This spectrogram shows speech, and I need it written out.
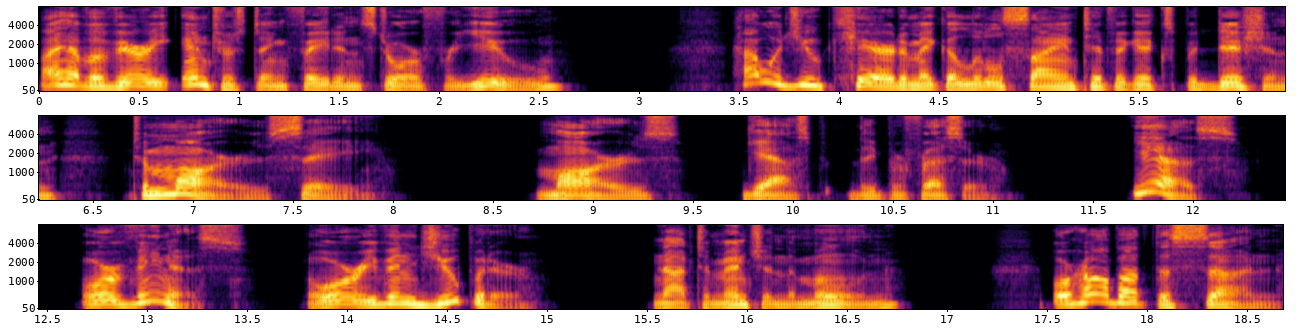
I have a very interesting fate in store for you. How would you care to make a little scientific expedition to Mars, say? Mars? gasped the professor. Yes, or Venus, or even Jupiter, not to mention the moon. Or how about the sun?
